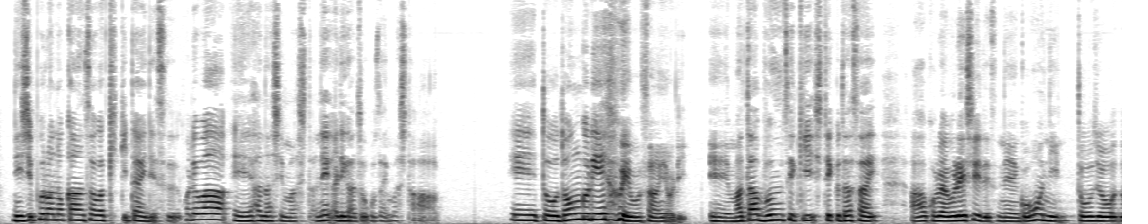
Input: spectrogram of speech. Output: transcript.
「虹プロの感想が聞きたいです」これは、えー話しましたねありがとうございました。えーと、どんぐり FM さんより、えーまた分析してください。あ、これは嬉しいですね。ご本人登場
